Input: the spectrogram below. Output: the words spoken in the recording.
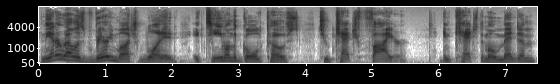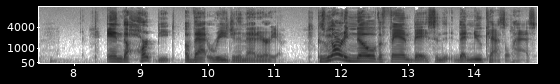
And the NRL has very much wanted a team on the Gold Coast to catch fire and catch the momentum and the heartbeat of that region in that area. Because we already know the fan base that Newcastle has.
